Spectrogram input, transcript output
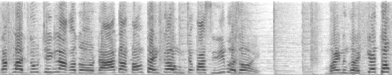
Đắc lân cũng chính là cầu thủ đã đoạt bóng thành công trong pha xử lý vừa rồi. Vậy là người kết thúc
